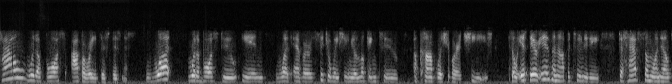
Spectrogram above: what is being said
how would a boss operate this business? What would a boss do in whatever situation you're looking to accomplish or achieve? So if there is an opportunity to have someone else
